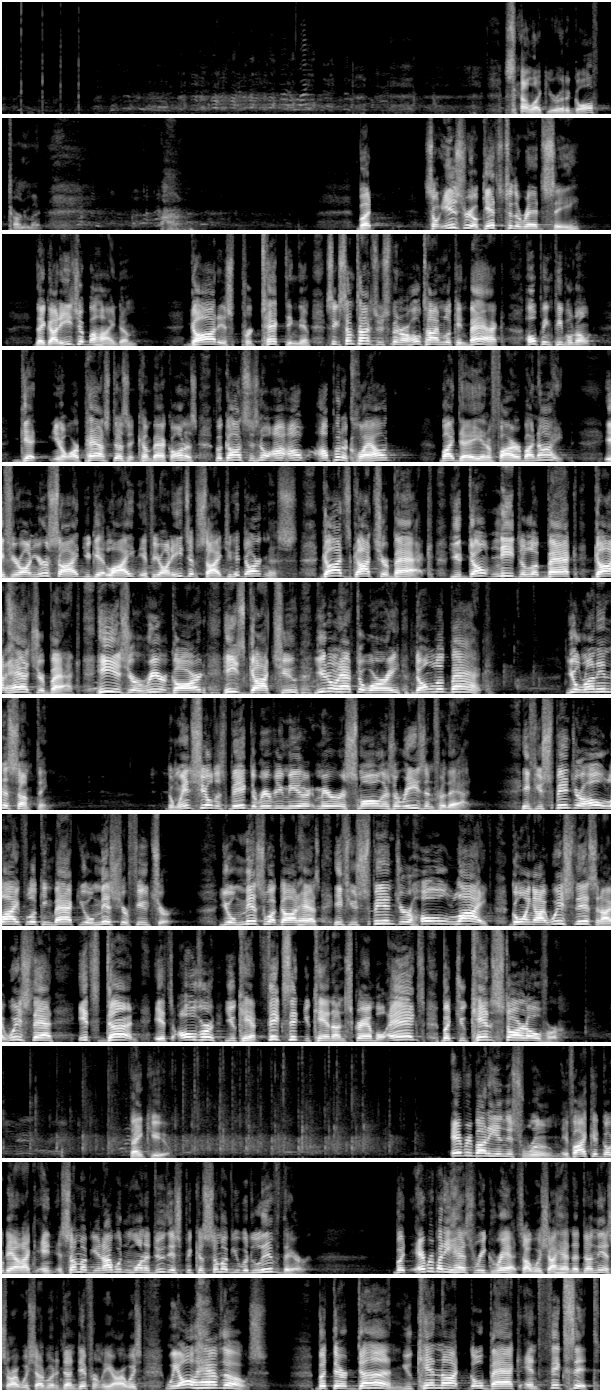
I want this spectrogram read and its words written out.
Sound like you're at a golf tournament. But so Israel gets to the Red Sea. They got Egypt behind them. God is protecting them. See, sometimes we spend our whole time looking back, hoping people don't get, you know, our past doesn't come back on us. But God says, no, I'll, I'll put a cloud by day and a fire by night. If you're on your side, you get light. If you're on Egypt's side, you get darkness. God's got your back. You don't need to look back. God has your back. He is your rear guard. He's got you. You don't have to worry. Don't look back. You'll run into something. The windshield is big, the rearview mirror, mirror is small, and there's a reason for that. If you spend your whole life looking back, you'll miss your future. You'll miss what God has. If you spend your whole life going, I wish this and I wish that, it's done. It's over. You can't fix it. You can't unscramble eggs, but you can start over. Thank you. Everybody in this room, if I could go down, I, and some of you, and I wouldn't want to do this because some of you would live there. But everybody has regrets. I wish I hadn't have done this, or I wish I would have done differently, or I wish we all have those. But they're done. You cannot go back and fix it.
